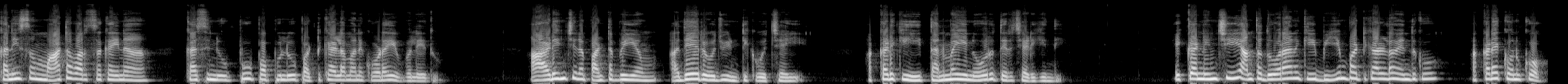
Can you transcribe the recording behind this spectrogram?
కనీసం మాట వరుసకైనా కసిని ఉప్పు పప్పులు పట్టుకెళ్ళమని కూడా ఇవ్వలేదు. ఆడించిన పంట బియ్యం అదే రోజు ఇంటికి వచ్చాయి. అక్కడికి తన్మయి నోరు తెరిచి అడిగింది. ఇక్కడి నుంచి అంత దూరానికి బియ్యం పట్టుకెళ్ళడం ఎందుకు? అక్కడే కొనుక్కో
